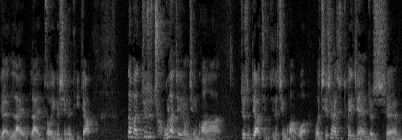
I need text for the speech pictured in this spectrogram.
人来来做一个新的提交。那么就是除了这种情况啊，就是比较紧急的情况，我我其实还是推荐就是，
